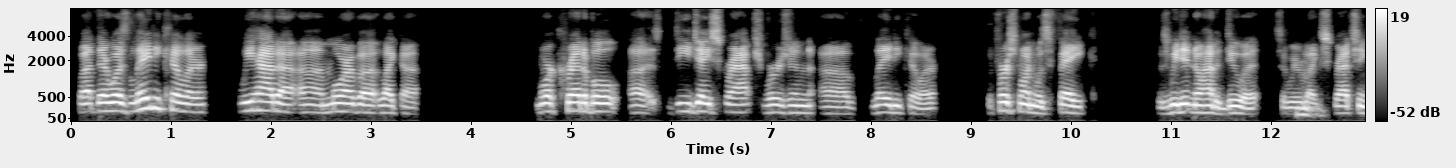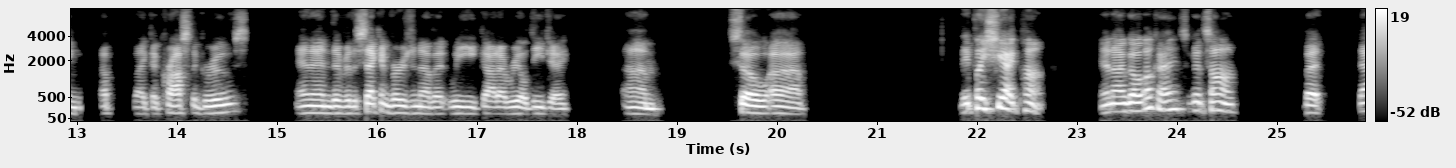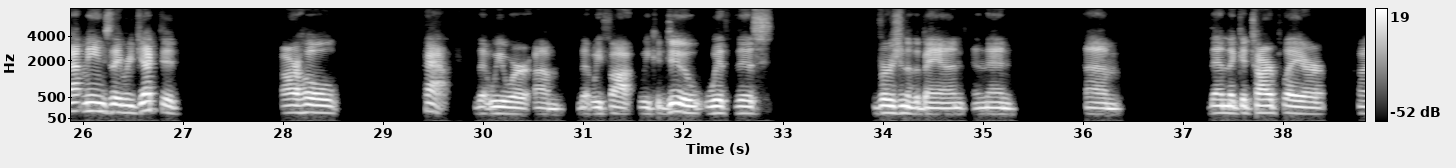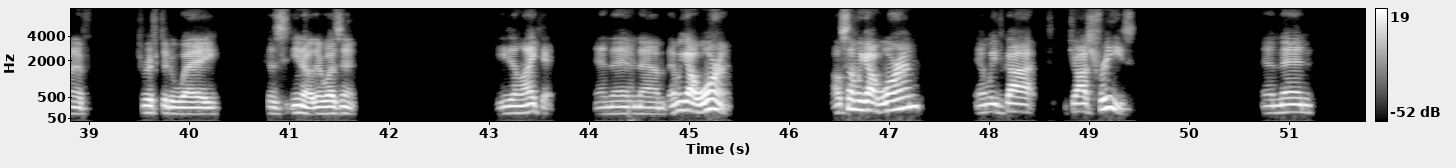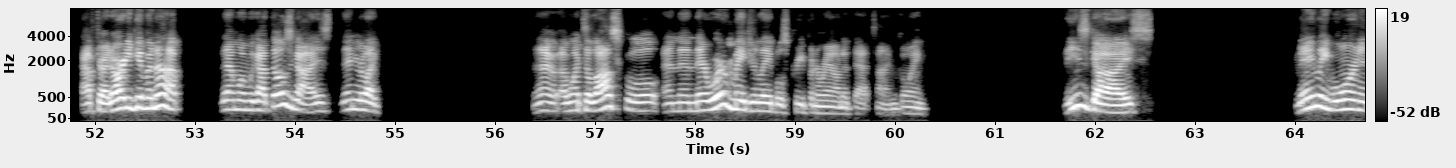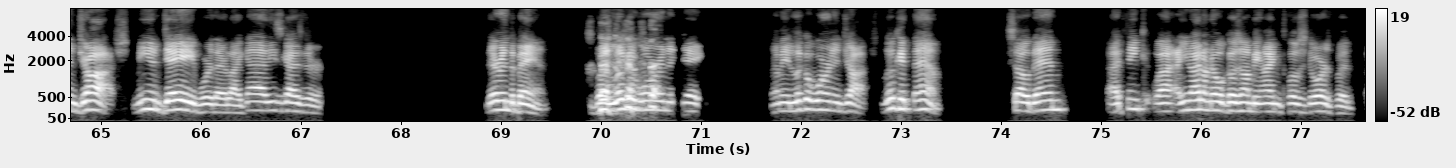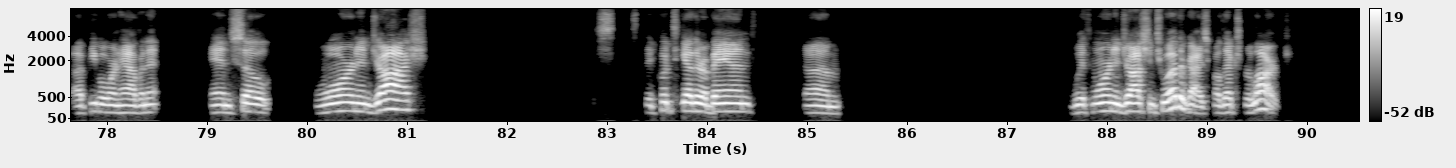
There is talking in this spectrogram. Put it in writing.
But there was "Lady Killer." We had a uh, more of a like a more credible uh, DJ scratch version of "Lady Killer." The first one was fake because we didn't know how to do it, so we were like scratching up like across the grooves. And then the, for the second version of it, we got a real DJ. Um, so uh, they play Shiite Punk. And I go, okay, it's a good song. But that means they rejected our whole path that we were um, that we thought we could do with this version of the band. And then um, then the guitar player kind of drifted away because you know there wasn't he didn't like it. And then um, then we got Warren. All of a sudden we got Warren and we've got Josh Freese. And then after I'd already given up, then when we got those guys, then you're like, and I, I went to law school, and then there were major labels creeping around at that time, going, these guys, mainly Warren and Josh, me and Dave were there like, ah, these guys are, they're in the band. But look at Warren and Dave. I mean, look at Warren and Josh. Look at them. So then I think, well, you know, I don't know what goes on behind closed doors, but uh, people weren't having it. And so Warren and Josh, they put together a band um, with Warren and Josh and two other guys called Extra Large.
